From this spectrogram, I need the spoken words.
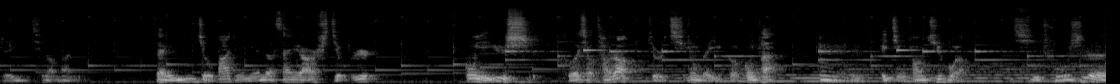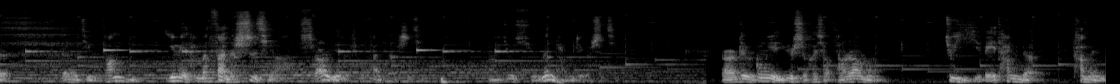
就这遗弃到那里了。在一九八九年的三月二十九日，宫野御史和小仓让就是其中的一个共犯，嗯被警方拘捕了。起初是，呃，警方以因为他们犯的事情啊，十二月的时候犯下的事情，然后就询问他们这个事情。然而这个宫野御史和小仓让呢，就以为他们的他们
